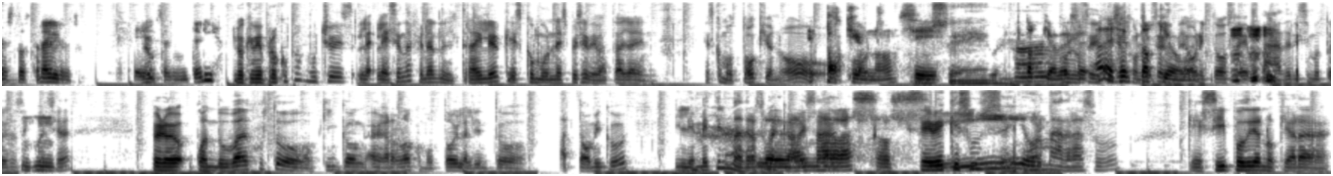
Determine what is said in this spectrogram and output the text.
estos trailers. Esa es mi teoría. Lo que me preocupa mucho es la, escena final del tráiler, que es como una especie de batalla en... Es como Tokio, ¿no? Tokio, ¿no? Sí. No sé, güey. Tokio, debe ser, ha de ser Tokio. y todo, se ve padrísimo toda esa secuencia. Pero cuando va justo King Kong agarrando como todo el aliento atómico y le mete el madrazo en la cabeza, se ve que es un señor madrazo que sí podría noquear a,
